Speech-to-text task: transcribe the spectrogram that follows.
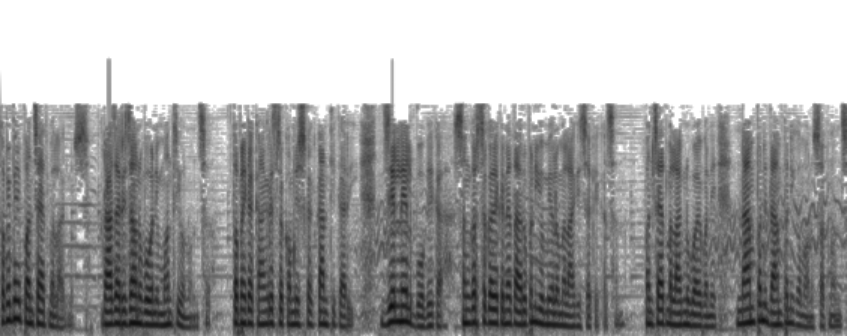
तपाईँ पनि पञ्चायतमा लाग्नुहोस्। राजा रिजाउनु भयो भने मन्त्री हुनुहुन्छ। तपाईँका काङ्ग्रेस र कम्युनिस्टका क्रान्तिकारी जेलनेल भोगेका सङ्घर्ष गरेका नेताहरू पनि यो मेलोमा लागिसकेका छन्। पञ्चायतमा लाग्नुभयो भने नाम पनि दाम पनि कमाउन सक्नुहुन्छ।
